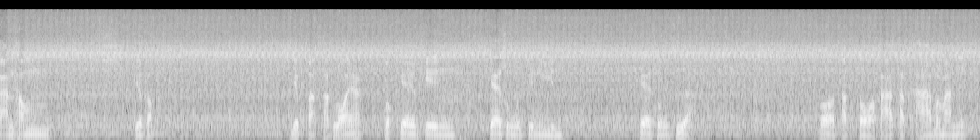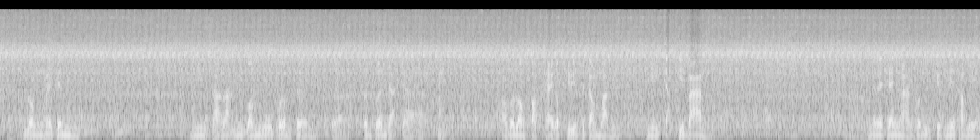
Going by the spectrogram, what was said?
การทำเกี่ยวกับเย็บปักถักร้อยฮะพวกแก้เกง แก้ทรงกางเกงยีน แก้ทรงเสื้อ ก็ตัดต่อขาตัดขาประมาณนี้ ลงให้เป็นมีสาระมีความรู้เพิ่มเติมเผื่อเพื่อนๆอยากจะเอาไปลองปรับใช้กับชีวิตประจำวัน มีจากที่บ้าน ไม่ได้ใช้งานก็ดูคลิปนี้ทำเอง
